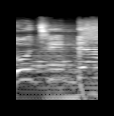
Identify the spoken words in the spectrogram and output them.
У тебя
